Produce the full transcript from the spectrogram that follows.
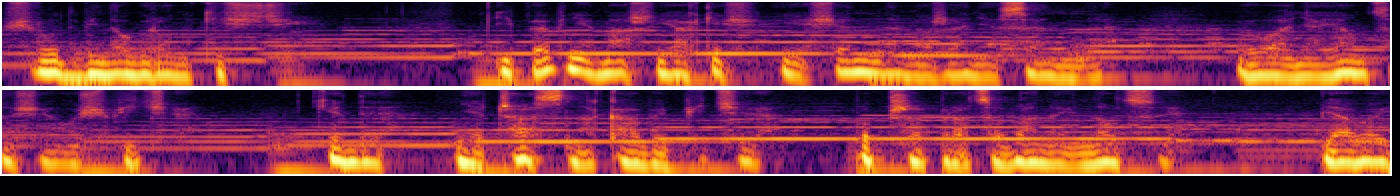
wśród winogron kiści. I pewnie masz jakieś jesienne marzenie senne, wyłaniające się o świcie, kiedy nie czas na kawę picie po przepracowanej nocy, białej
